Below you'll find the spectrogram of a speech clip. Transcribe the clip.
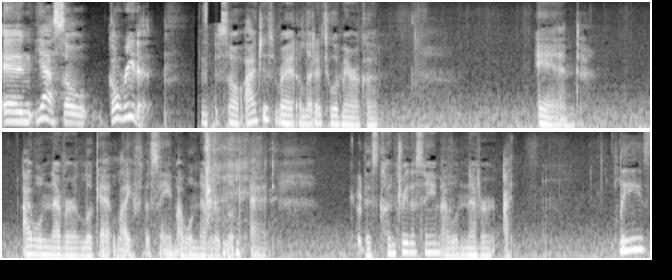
And yeah, so go read it. So I just read A Letter to America and I will never look at life the same. I will never look at Good. this country the same. I will never. I please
